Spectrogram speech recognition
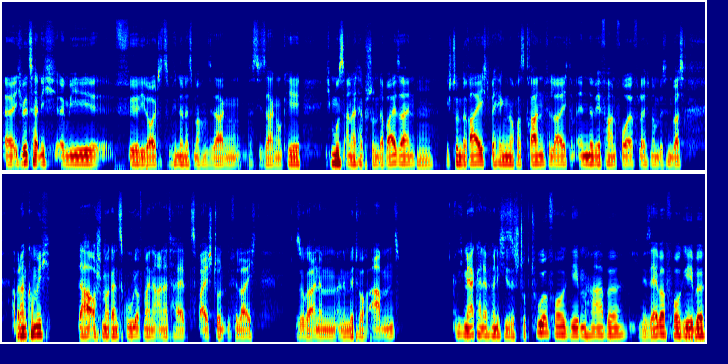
Äh, ich will es halt nicht irgendwie für die Leute zum Hindernis machen, sie sagen, dass sie sagen, okay, ich muss anderthalb Stunden dabei sein. Mhm. Die Stunde reicht, wir hängen noch was dran vielleicht am Ende, wir fahren vorher vielleicht noch ein bisschen was. Aber dann komme ich da auch schon mal ganz gut auf meine anderthalb, zwei Stunden vielleicht, sogar an einem, an einem Mittwochabend. Und ich merke halt einfach, wenn ich diese Struktur vorgegeben habe, die ich mir selber vorgebe,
